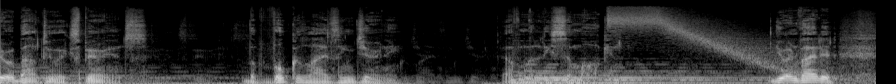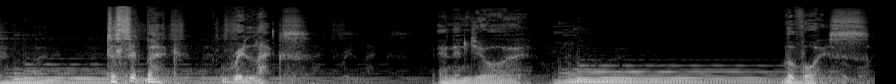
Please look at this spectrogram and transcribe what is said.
You're about to experience the vocalizing journey of Meli'sa Morgan. You're invited to sit back, relax, and enjoy the voice.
